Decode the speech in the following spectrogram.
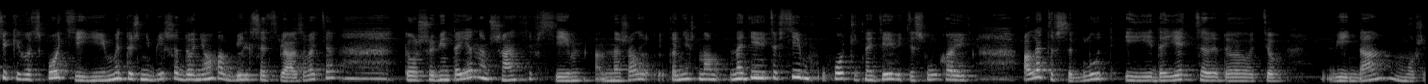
тільки Господь, і ми повинні більше до нього більше зв'язуватися, тому що він дає нам шанси всім. На жаль, звісно, надіються всім, хочуть, надіються, слухають, але це все блуд і дається до цього. Війна може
